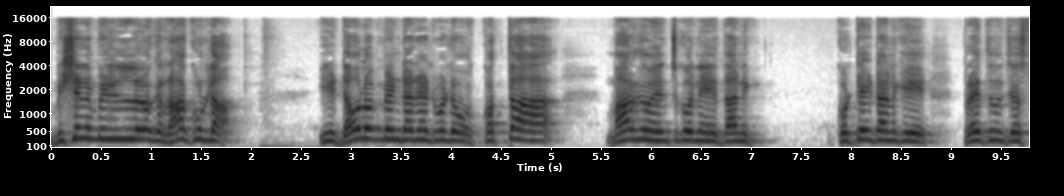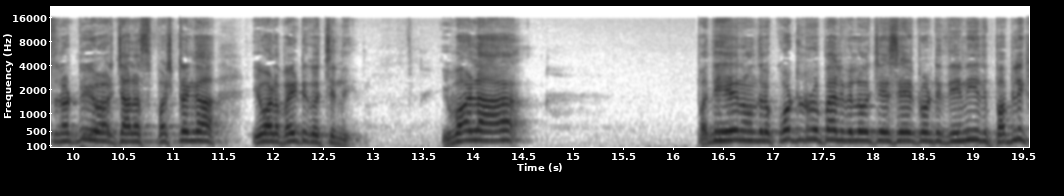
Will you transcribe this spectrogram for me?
మిషన్ బిల్లులోకి రాకుండా ఈ డెవలప్మెంట్ అనేటువంటి ఒక కొత్త మార్గం ఎంచుకొని దాన్ని కొట్టేయటానికి ప్రయత్నం చేస్తున్నట్టు ఇవాళ చాలా స్పష్టంగా ఇవాళ బయటకు వచ్చింది. ఇవాళ పదిహేను వందల కోట్ల రూపాయలు విలువ చేసేటువంటి దీని ఇది పబ్లిక్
